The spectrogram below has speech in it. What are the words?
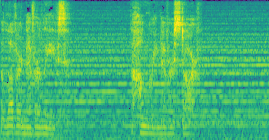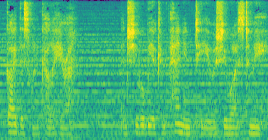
The lover never leaves. The hungry never starve. Guide this one, Kalahira, and she will be a companion to you as she was to me.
